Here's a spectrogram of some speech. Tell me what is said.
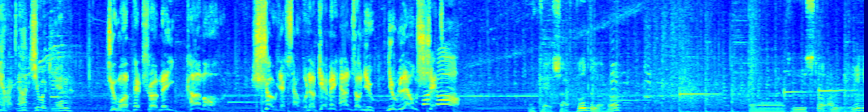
Damn it, not you again. Do you want a picture of me? Come on, show yourself when I get my hands on you, you little Fuck shit! off! Okay, so I've pulled the lever. But he's still on me.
